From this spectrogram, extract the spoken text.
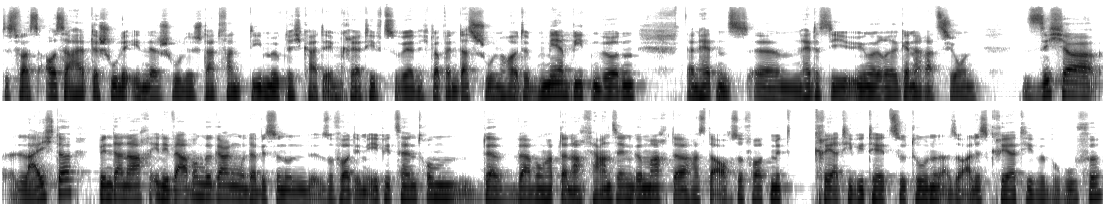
das, was außerhalb der Schule in der Schule stattfand, die Möglichkeit eben kreativ zu werden. Ich glaube, wenn das Schulen heute mehr bieten würden, dann hätten es ähm, hätte es die jüngere Generation sicher leichter. Bin danach in die Werbung gegangen und da bist du nun sofort im Epizentrum der Werbung, hab danach Fernsehen gemacht, da hast du auch sofort mit Kreativität zu tun, also alles kreative Berufe.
